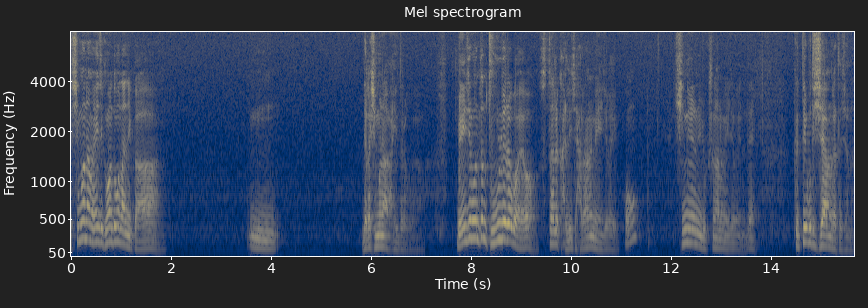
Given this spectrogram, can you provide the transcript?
심은하 매니저 그만두고 나니까, 음, 내가 심은하가 아니더라고요. 매니지먼트는 두 분류라 봐요. 스타를 관리 잘하는 매니저가 있고, 신인을 육성하는 매니저가 있는데, 그때부터 시작한 것 같아요, 저는.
